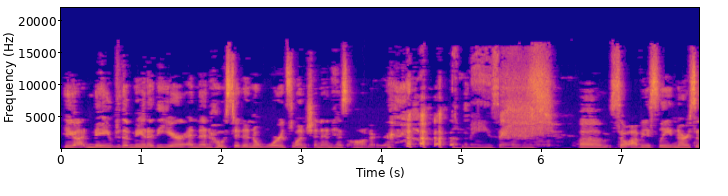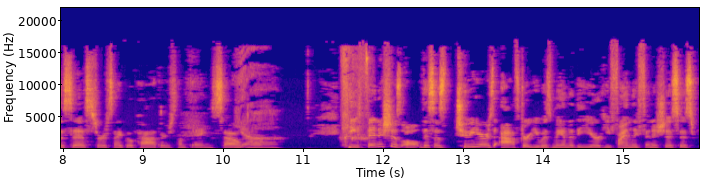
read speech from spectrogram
He got named the man of the year and then hosted an awards luncheon in his honor. Amazing. Um, so obviously narcissist or psychopath or something. So Yeah. He finishes all this is two years after he was man of the year. He finally finishes his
